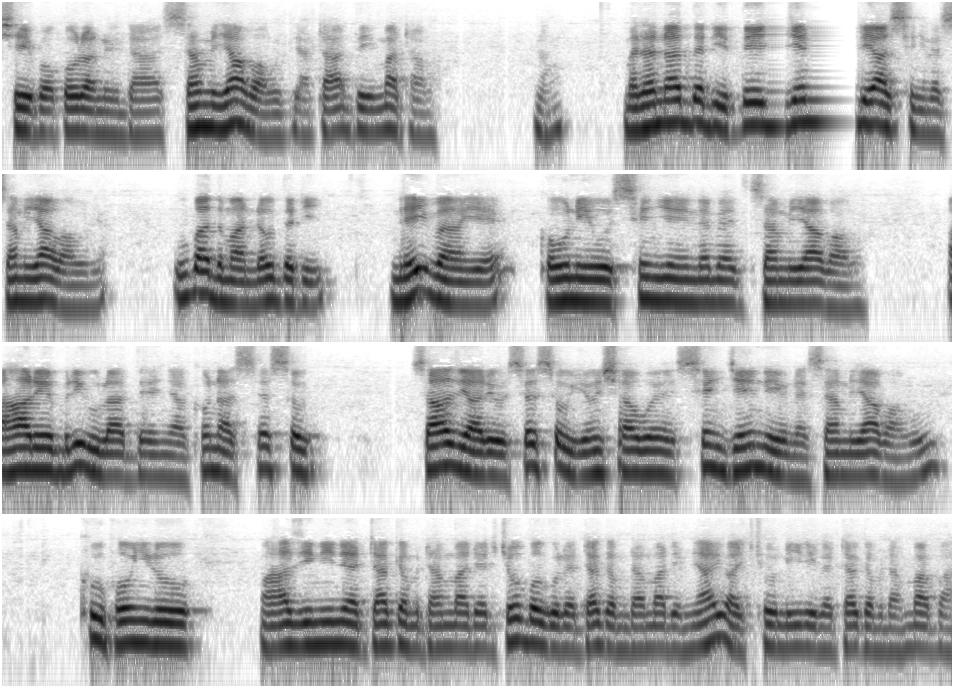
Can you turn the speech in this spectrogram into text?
ရှေ့ပေါ်ဘုရားနေတာဇံမရပါဘူးဗျာဒါအသေးမှတ်ထားပါနော်မရဏတတိသေခြင်းတရားဆင်ရင်လည်းဇံမရပါဘူးဗျာဥပဒမနုတ္တိနိဗ္ဗာန်ရဲ့ဂုံတွေကိုဆင်ခြင်လည်းပဲဇံမရပါဘူးအာဟာရေပရိကူလတင်ညာခုနဆက်ဆုပ်စားစရာတွေကိုဆက်ဆုပ်ယွန်ရှာဝဲဆင်ခြင်နေလည်းဇံမရပါဘူးခုဘုန်းကြီးတို့မဟာဇီနီနဲ့ဓကမ္မဓမ္မတွေတချို့ပုဂ္ဂိုလ်လည်းဓကမ္မဓမ္မတွေအများကြီးပါချိုနီးတွေလည်းဓကမ္မဓမ္မပါ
